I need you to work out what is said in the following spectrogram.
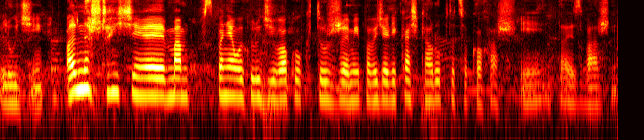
ludzi. Ale na szczęście mam wspaniałych ludzi wokół, którzy mi powiedzieli Kaśka, rób to, co kochasz i to jest ważne.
